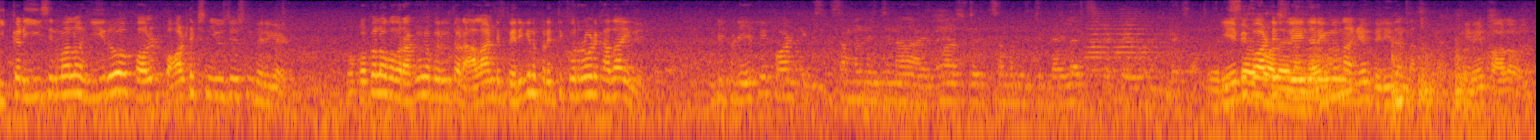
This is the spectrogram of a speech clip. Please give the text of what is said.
ఇక్కడ ఈ సినిమాలో హీరో పాలి పాలిటిక్స్ని యూజ్ చేసుకుని పెరిగాడు. ఒక్కొక్కరు ఒక్కొక్క రకంగా పెరుగుతాడు. అలాంటి పెరిగిన ప్రతి కుర్రోడి కథ ఇది. ఇప్పుడు ఏపీ పాలిటిక్స్కి సంబంధించిన అట్మాస్ఫియర్కి సంబంధించిన డైలాగ్స్ ఏపీ పాలిటిక్స్లో ఏం జరిగిందో నాకేం తెలియదండి అసలు. నేనేం ఫాలో అవ్వలేదు.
